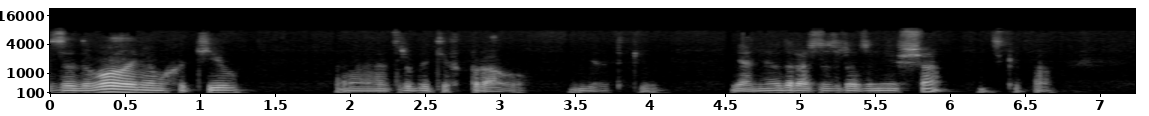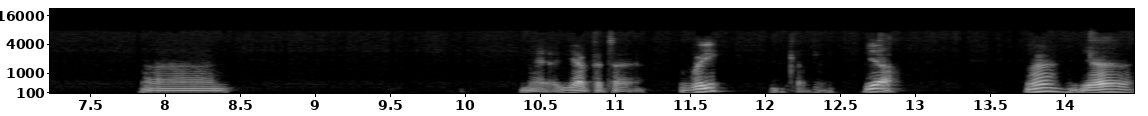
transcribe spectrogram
з задоволенням хотів е, зробити вправу. Я такий. Я не одразу зрозумів, що він сказав. Е, я питаю, ви? Він каже, я. Ну, я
